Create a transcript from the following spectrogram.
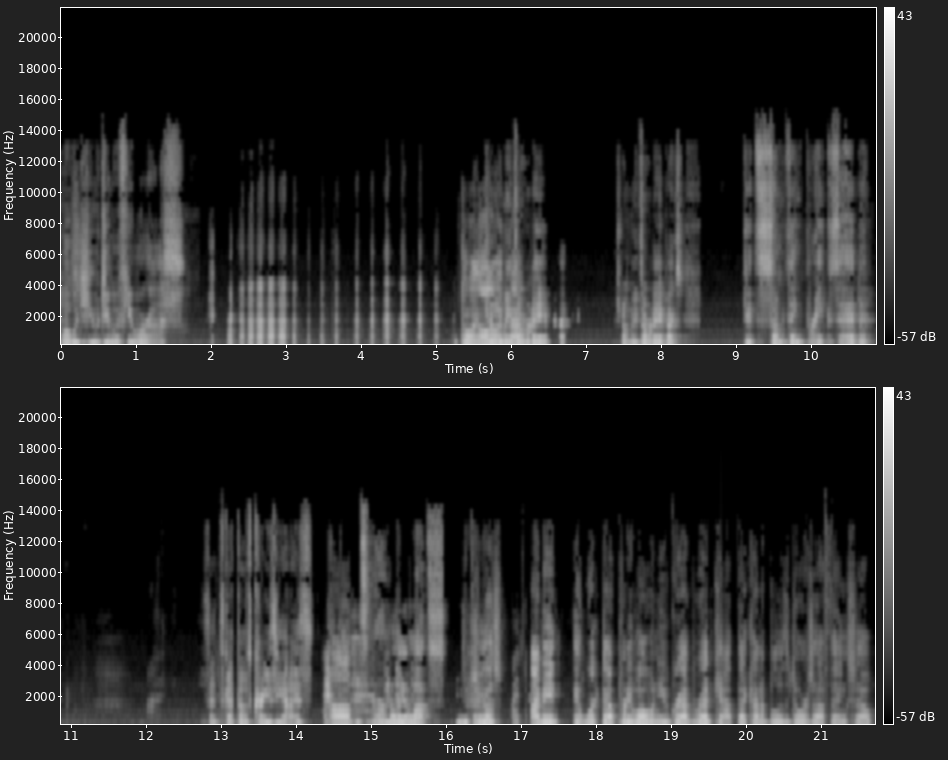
What would you do if you were us? Going all Sean the way leans back. over to Apex. Sean leans over to Apex. Did something break Zed? Zed's got those crazy eyes. Um, He's normally a lot smoother. she goes, I- "I mean, it worked out pretty well when you grabbed Redcap. That kind of blew the doors off things. So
